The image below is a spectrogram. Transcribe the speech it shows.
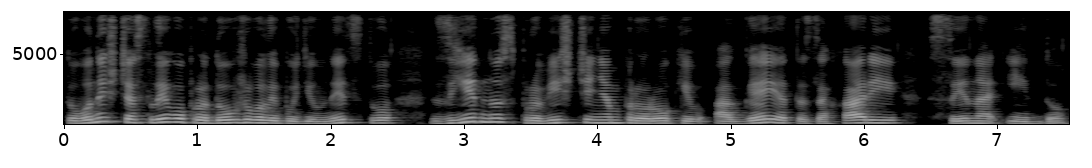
то вони щасливо продовжували будівництво згідно з провіщенням пророків Агея та Захарії, сина Іддо.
